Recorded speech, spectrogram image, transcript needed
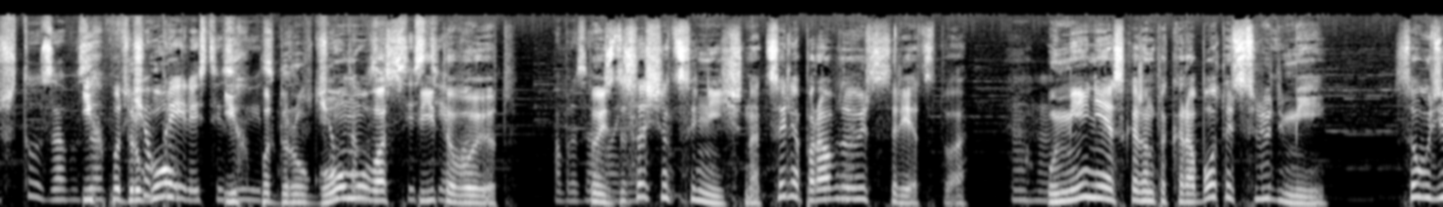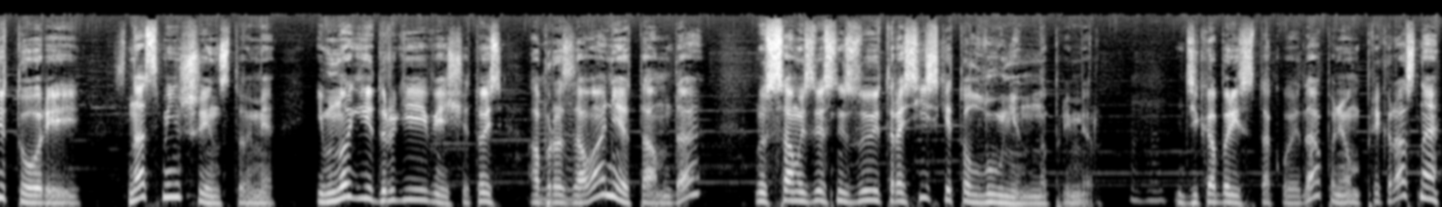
что за, за их чем по-другому, прелесть их по-другому воспитывают. То есть достаточно цинично. Цель оправдывает средства. Мгм. Умение, скажем так, работать с людьми, с аудиторией, с нацменьшинствами и многие другие вещи. То есть образование там, да, ну, самый известный изуит российский это Лунин, например. Мгм. Декабрист такой, да, по нему прекрасная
